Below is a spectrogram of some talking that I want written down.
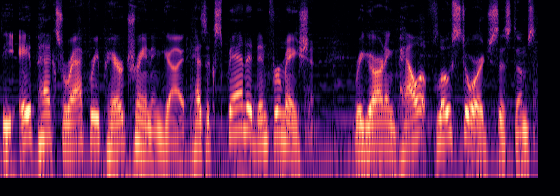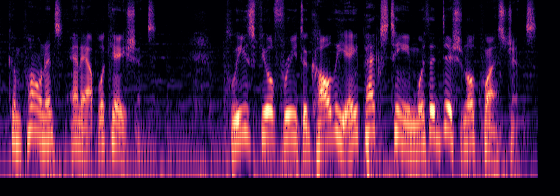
The Apex Rack Repair Training Guide has expanded information regarding pallet flow storage systems, components, and applications. Please feel free to call the Apex team with additional questions.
